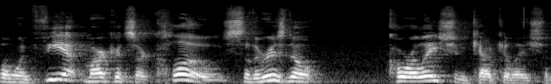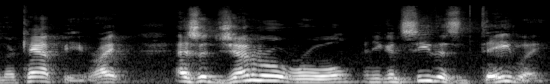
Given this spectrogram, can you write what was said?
But when fiat markets are closed, so there is no correlation calculation, there can't be, right? As a general rule, and you can see this daily,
